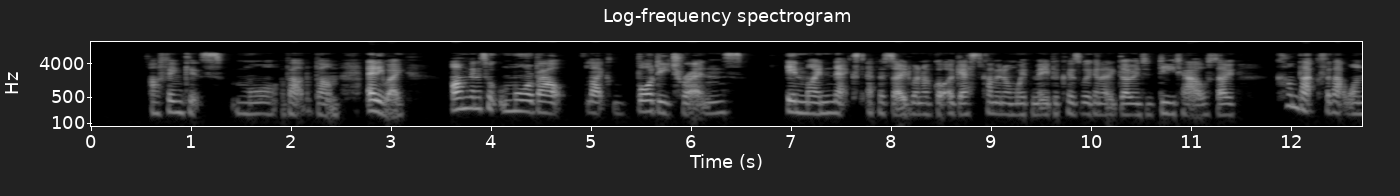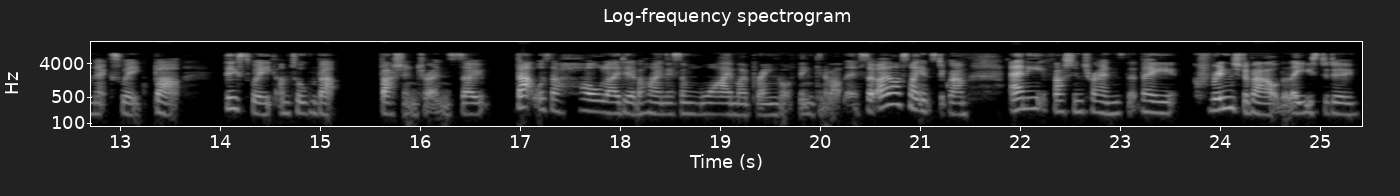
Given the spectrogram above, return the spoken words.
I think it's more about the bum. Anyway, I'm going to talk more about like body trends in my next episode when I've got a guest coming on with me because we're going to go into detail. So come back for that one next week. But this week I'm talking about fashion trends. So that was the whole idea behind this and why my brain got thinking about this. So I asked my Instagram any fashion trends that they cringed about that they used to do.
